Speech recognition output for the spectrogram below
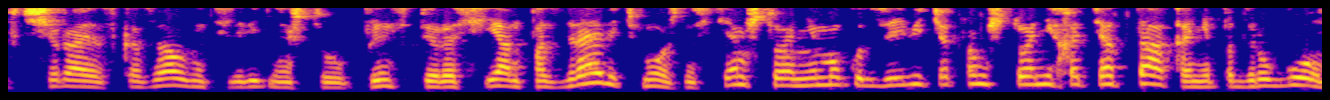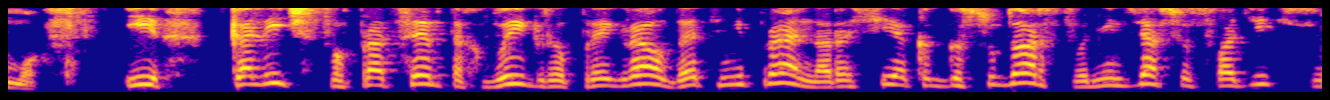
вчера я сказал на телевидении, что, в принципе, россиян поздравить можно с тем, что они могут заявить о том, что они хотят так, а не по-другому. И количество, процент процентах выиграл, проиграл, да это неправильно. Россия как государство, нельзя все сводить э,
